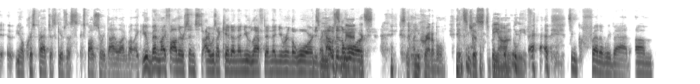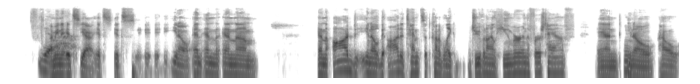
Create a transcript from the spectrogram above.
uh, you know Chris Pratt just gives us expository dialogue about like you've been my father since I was a kid, and then you left, and then you were in the war, and It's he's like I was in the mad. war. It's, it's incredible. It's just beyond belief. Bad. It's incredibly bad. Um, yeah, I mean, it's yeah, it's it's it, it, you know, and and and um, and the odd, you know, the odd attempts at kind of like juvenile humor in the first half, and you Hmm. know how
